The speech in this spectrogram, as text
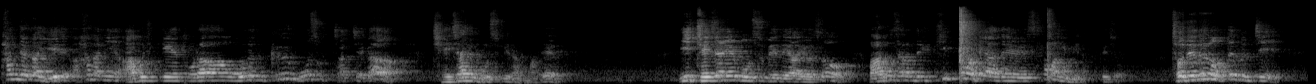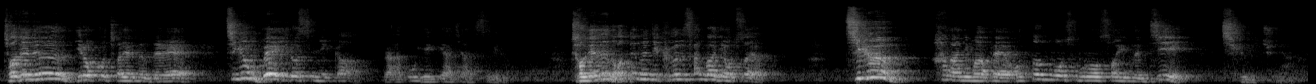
탕자가 예, 하나님 아버지께 돌아오는 그 모습 자체가 제자의 모습이란 말이에요. 이 제자의 모습에 대하여서 많은 사람들이 기뻐해야 될 상황입니다. 그죠? 전에는 어땠는지, 전에는 이렇고 저랬는데 지금 왜 이렇습니까? 라고 얘기하지 않습니다. 전에는 어땠는지 그건 상관이 없어요. 지금 하나님 앞에 어떤 모습으로 서 있는지 지금이 중요한 거예요.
